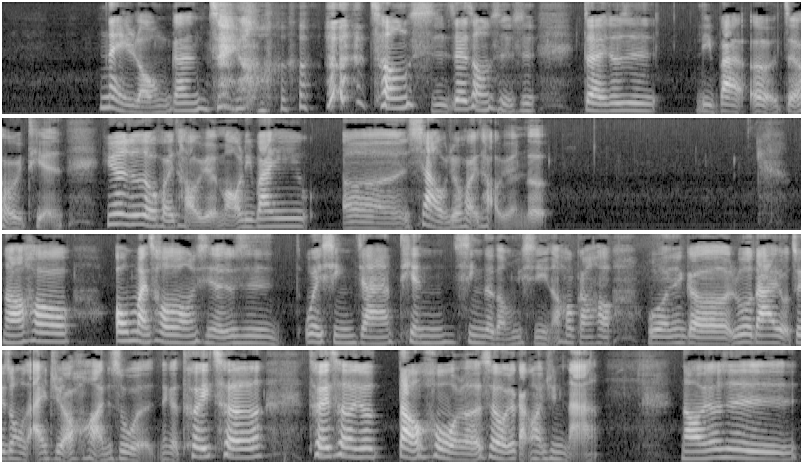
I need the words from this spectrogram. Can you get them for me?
内容跟 最有充实，最充实是对，就是礼拜二最后一天。因为就是我回桃园嘛，我礼拜一呃下午就回桃园了，然后我买超多东西的，就是为新加添新的东西，然后刚好我那个如果大家有追踪我的 IG 的话，就是我那个推车推车就到货了，所以我就赶快去拿，然后就是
